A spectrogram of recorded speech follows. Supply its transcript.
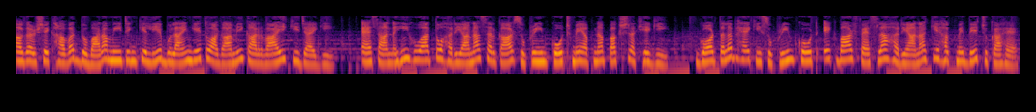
अगर शेखावत दोबारा मीटिंग के लिए बुलाएँगे तो आगामी कार्रवाई की जाएगी। ऐसा नहीं हुआ तो हरियाणा सरकार सुप्रीम कोर्ट में अपना पक्ष रखेगी। गौरतलब है कि सुप्रीम कोर्ट एक बार फैसला हरियाणा के हक में दे चुका है।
